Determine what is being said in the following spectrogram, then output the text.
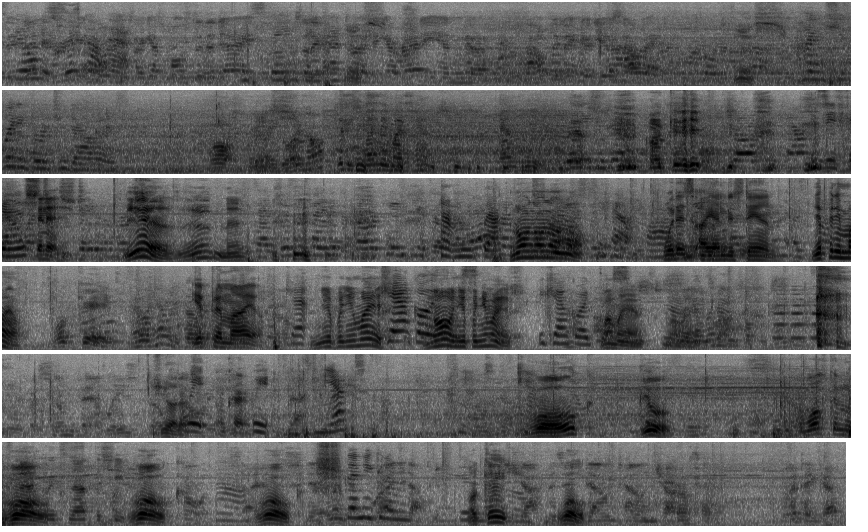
Yes. Honey, she's waiting for her two dollars. Oh, are you going now? Please hand me my pens. Hand me. Yes. Okay. Is he finished? Finished. Yes. uh, no. Can't move back. No, no, no, no. What is I understand? Я понимаю. Okay. Я понимаю. Не понимаешь? Can't go like No, this. не понимаешь. You can't go like this. Момент. Момент. Еще раз. Wait, Okay. wait. Can't? Волк. You. The wolf can move Whoa. backwards, not the sheep. Волк. Волк. But then he can. Okay? Волк. Downtown Charleston. Wanna take that?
